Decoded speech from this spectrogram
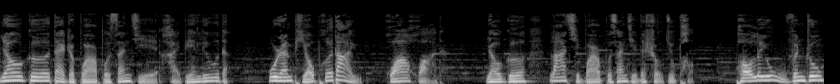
幺哥带着不二不三姐海边溜达，忽然瓢泼大雨，哗哗的。幺哥拉起不二不三姐的手就跑，跑了有五分钟，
